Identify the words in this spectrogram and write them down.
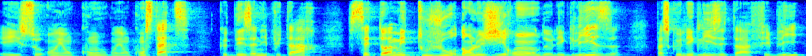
Et, on, constate que des années plus tard, cet homme est toujours dans le giron de l'Église, parce que l'Église est affaiblie,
